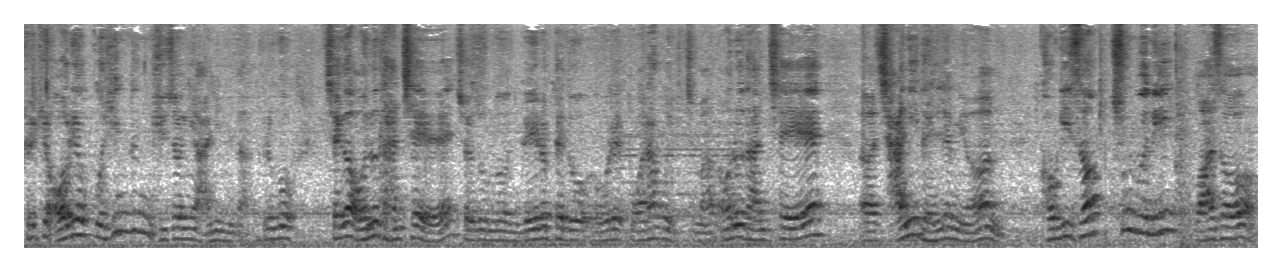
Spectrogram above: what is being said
그렇게 어렵고 힘든 규정이 아닙니다. 그리고 제가 어느 단체에 저도 뭐 내일협회도 오랫동안 하고 있지만 어느 단체에 어, 장이 되려면 거기서 충분히 와서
